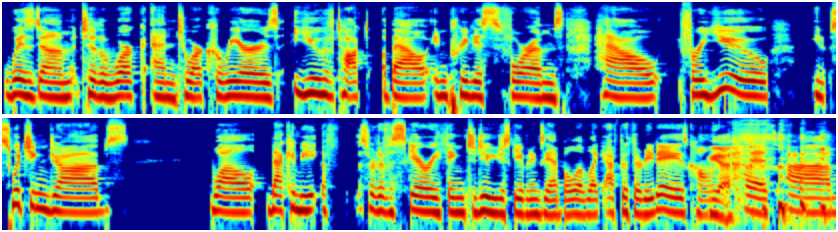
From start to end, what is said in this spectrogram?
wisdom to the work and to our careers. You have talked about in previous forums how for you, you know, switching jobs, while that can be a, sort of a scary thing to do, you just gave an example of like after 30 days calling yeah. quits, um,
